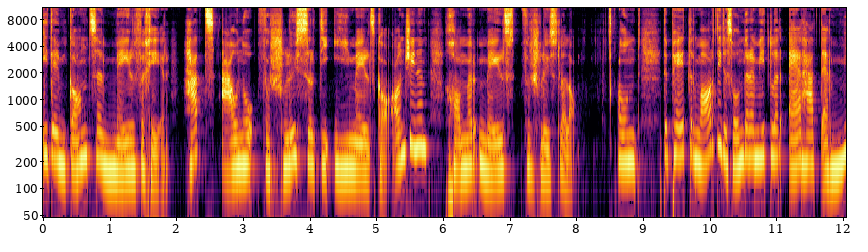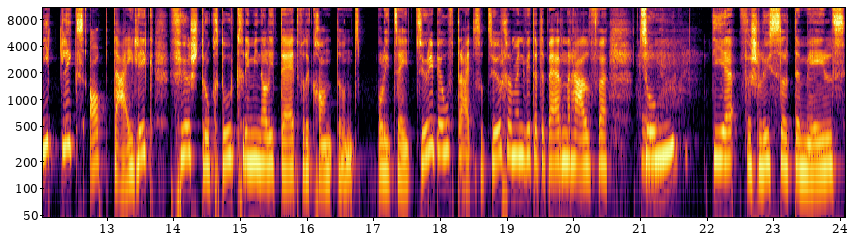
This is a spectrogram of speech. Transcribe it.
in dem ganzen Mailverkehr hat es auch noch verschlüsselte E-Mails gehabt. Anscheinend kann man Mails verschlüsseln lassen. Und der Peter Marti, der Sonderermittler, er hat Ermittlungsabteilung für Strukturkriminalität von der Kantons Polizei Zürich beauftragt, also die Zürcher müssen wieder den Berner helfen, hey. um die verschlüsselten Mails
